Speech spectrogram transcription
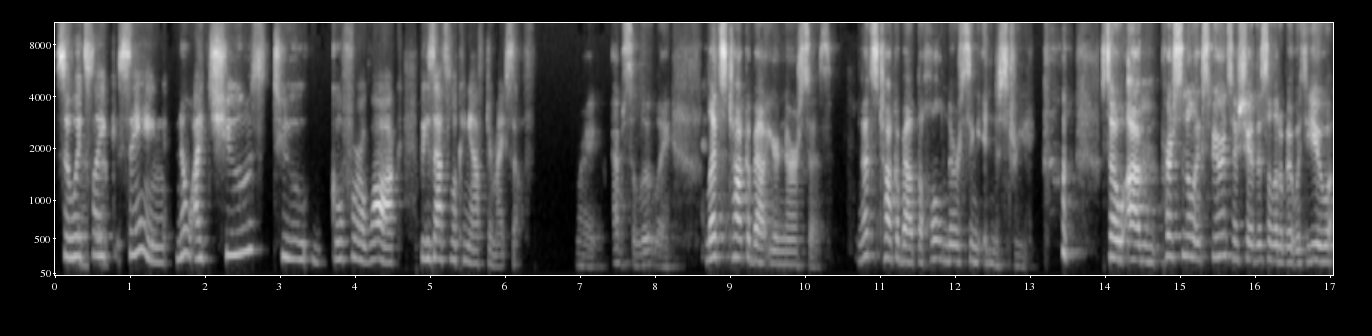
so it's like saying no i choose to go for a walk because that's looking after myself right absolutely. Let's talk about your nurses. Let's talk about the whole nursing industry. So um, personal experience i shared this a little bit with you.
